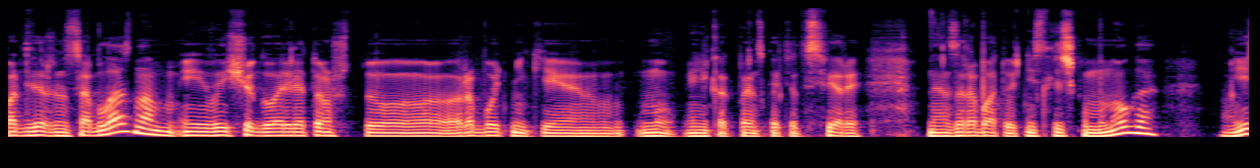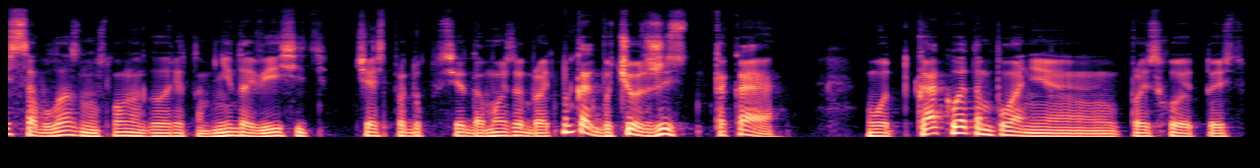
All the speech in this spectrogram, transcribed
подвержен соблазнам, и вы еще говорили о том, что работники, ну, я не как правильно сказать, этой сферы э, зарабатывают не слишком много. Есть соблазн, условно говоря, там, не довесить, часть продуктов себе домой забрать. Ну, как бы, что, жизнь такая, вот как в этом плане происходит? То есть,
